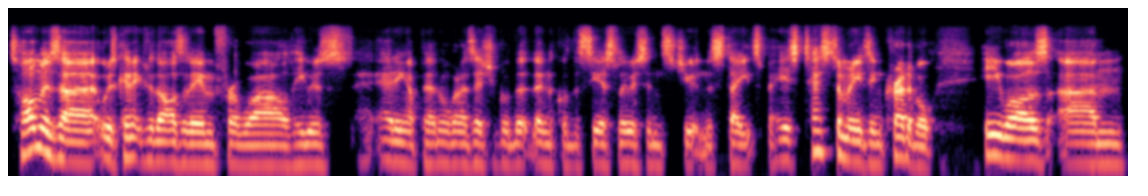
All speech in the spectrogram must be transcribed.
Tom is, uh, was connected with RZIM for a while. He was heading up an organization called the, then called the C.S. Lewis Institute in the States. But his testimony is incredible. He was um,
